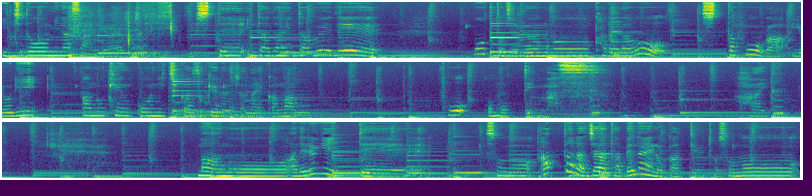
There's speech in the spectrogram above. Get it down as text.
一度皆さんにはやっぱりしていただいた上でもっと自分の体を知った方がよりあの健康に近づけるんじゃないかなと思っています。まああのアレルギーってそのあったらじゃあ食べないのかっていうとその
